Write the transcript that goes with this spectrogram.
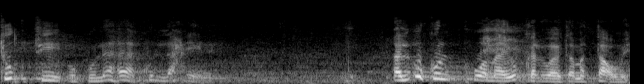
تؤتي أكلها كل حين. الأكل هو ما يؤكل ويتمتع به.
